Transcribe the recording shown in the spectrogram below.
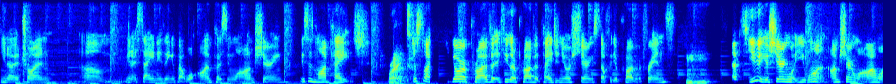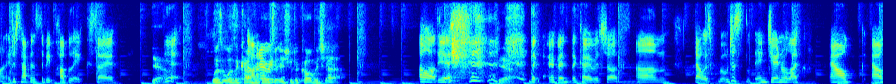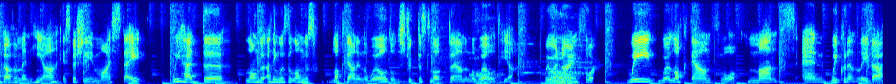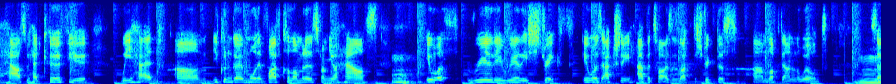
you know, try and um, you know, say anything about what I'm posting, what I'm sharing, this is my page. Right. Just like you're a private, if you got a private page and you're sharing stuff with your private friends, hmm that's you. You're sharing what you want. I'm sharing what I want. It just happens to be public. So Yeah. yeah. Was was a controversial really- issue the COVID shot? Oh yeah. Yeah. the COVID, the COVID shots. Um, that was just in general, like our our government here, especially in my state, we had the longer. I think it was the longest lockdown in the world, or the strictest lockdown in the world Oh. here. We were Oh. known for. We were locked down for months, and we couldn't leave our house. We had curfew. We had um, you couldn't go more than five kilometers from your house Mm. it was really really strict it was actually advertised as like the strictest um, lockdown in the world Mm.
